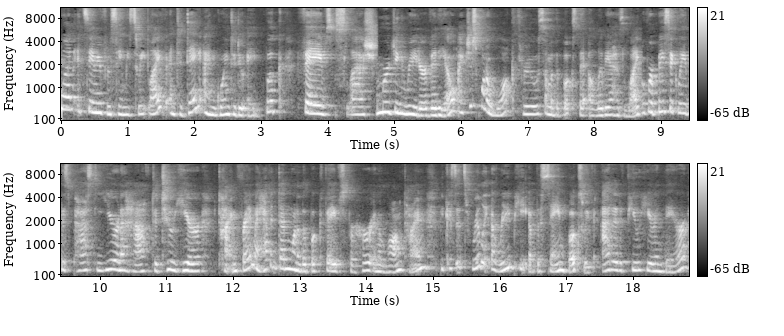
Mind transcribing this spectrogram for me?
everyone, it's Sami from Sami Sweet Life and today I'm going to do a book faves slash emerging reader video. I just want to walk through some of the books that Olivia has liked over basically this past year and a half to two year time frame. I haven't done one of the book faves for her in a long time because it's really a repeat of the same books. We've added a few here and there,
